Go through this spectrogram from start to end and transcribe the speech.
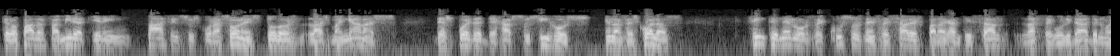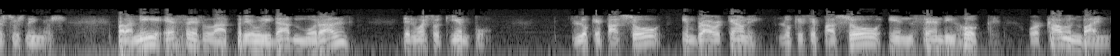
que los padres de familia tienen paz en sus corazones todas las mañanas después de dejar sus hijos en las escuelas, sin tener los recursos necesarios para garantizar la seguridad de nuestros niños. Para mí esa es la prioridad moral de nuestro tiempo. Lo que pasó en Broward County, lo que se pasó en Sandy Hook o Columbine,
